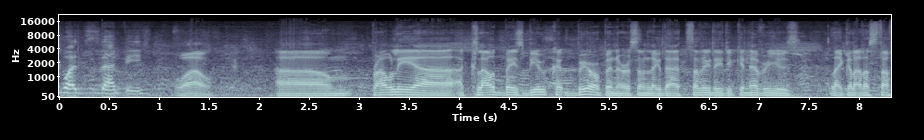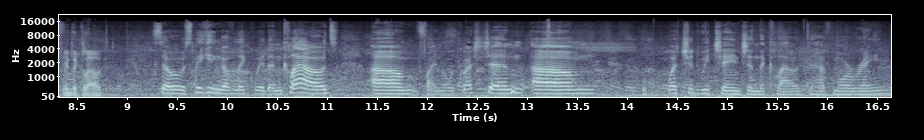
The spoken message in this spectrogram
what would that be? Wow. Um, probably a, a cloud-based beer beer opener or something like that. Something that you can never use, like a lot of stuff in the cloud. So, speaking of liquid and clouds, um, final question. Um, what should we change in the cloud to have more rain?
